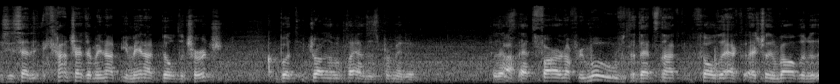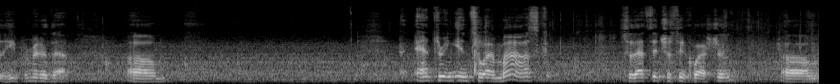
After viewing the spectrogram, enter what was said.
as he said, a contractor may not, you may not build the church, but drawing up the plans is permitted. So that's, that's far enough removed that that's not called actually involved in it. He permitted that. Um, entering into a mosque, so that's an interesting question. Um,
